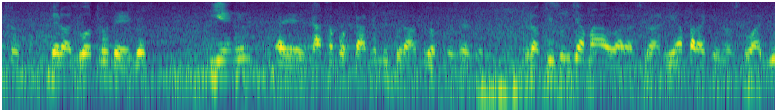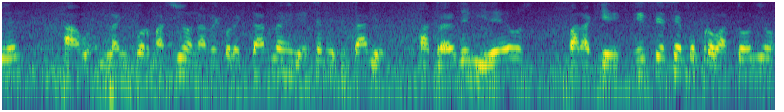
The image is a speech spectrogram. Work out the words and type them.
hechos, pero otros de ellos tienen eh, casa por casa vinculados a los procesos. Pero aquí es un llamado a la ciudadanía para que nos coayuden a la información, a recolectar las evidencias necesarias a través de videos para que este acervo probatorio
